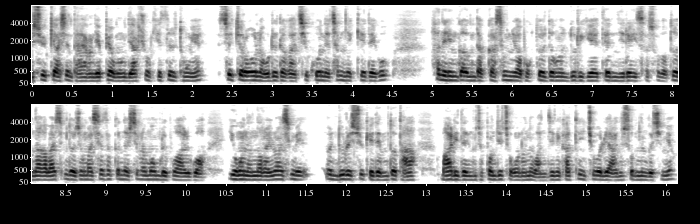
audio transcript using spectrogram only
수 있게 하신 다양한 몽 약속 기술을 통해 실제로 오늘 우리와 같이 구원에 참여하게 되고 하느님과 응답과 성리와 복들 등을 누리게 된 일에 있어서도 더 나아가 말씀도 정말 세상 끝날 시간 머무리 부활과 영원한 나라 생명을 누릴 수 있게 됨도 다 말이 되는 것죠. 본질적으로는 완전히 같은 이치 원리 아닐 수 없는 것이며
